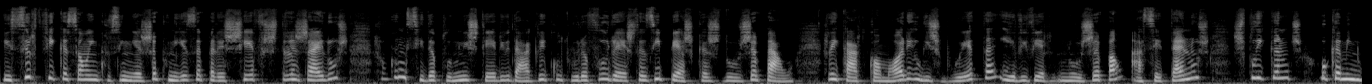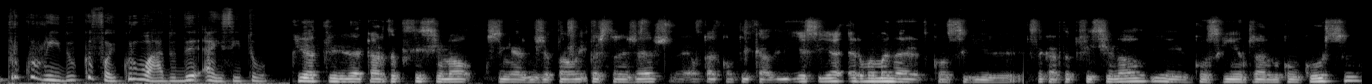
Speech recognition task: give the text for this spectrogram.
e certificação em cozinha japonesa para chefes estrangeiros, reconhecida pelo Ministério da Agricultura, Florestas e Pescas do Japão. Ricardo Comori, lisboeta e a viver no Japão há sete anos, explica-nos o caminho percorrido que foi coroado de êxito queria adquirir a carta profissional cozinheiro no Japão e para estrangeiros é um bocado complicado. E assim era uma maneira de conseguir essa carta profissional e consegui entrar no concurso.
